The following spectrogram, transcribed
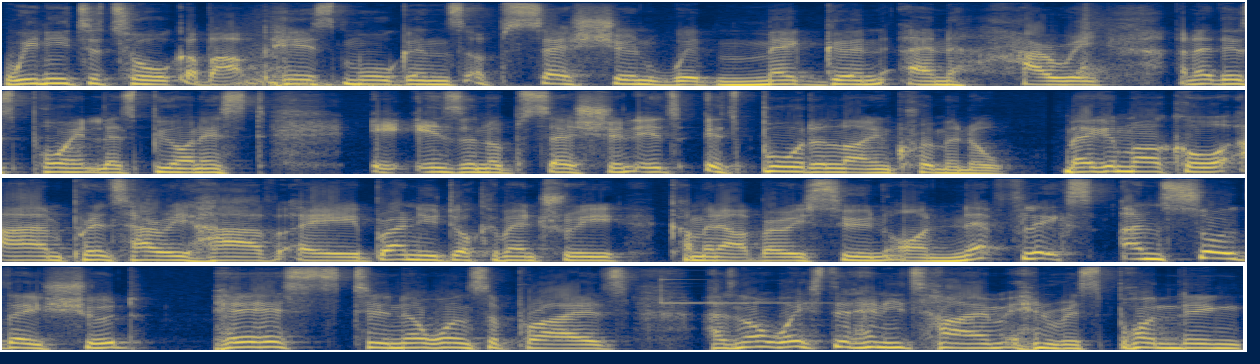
we need to talk about Piers Morgan's obsession with Meghan and Harry. And at this point, let's be honest, it is an obsession. It's it's borderline criminal. Meghan Markle and Prince Harry have a brand new documentary coming out very soon on Netflix, and so they should. Piers, to no one's surprise, has not wasted any time in responding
